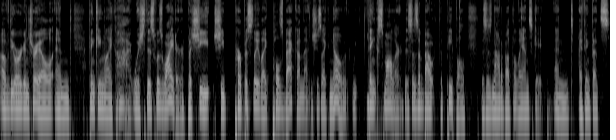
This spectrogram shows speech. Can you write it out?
of the Oregon Trail and thinking like, oh, I wish this was wider. But she she purposely like pulls back on that and she's like, no, think smaller. This is about the people. This is not about the landscape. And I think that's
